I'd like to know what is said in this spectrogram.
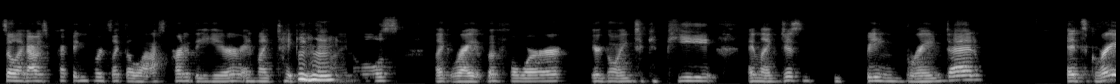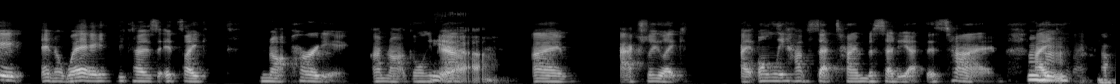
So, like, I was prepping towards like the last part of the year and like taking hmm finals like right before you're going to compete and like just being brain dead it's great in a way because it's like not partying. I'm not going out. I'm actually like I only have set time to study at this time. I hmm because I have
